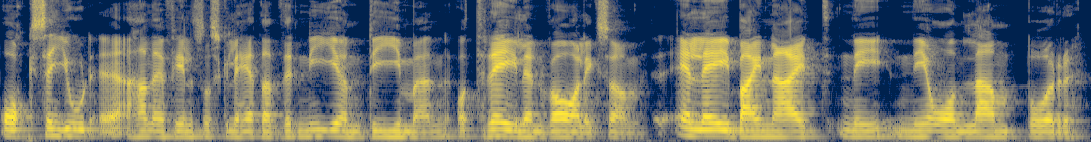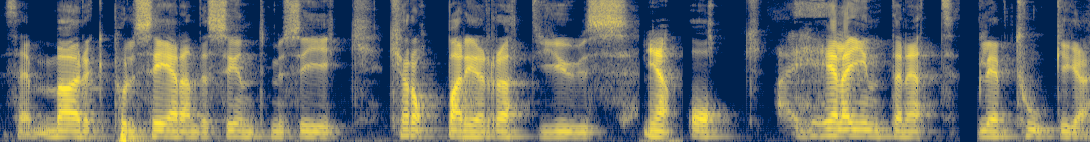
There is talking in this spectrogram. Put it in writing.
Och sen gjorde eh, han en film som skulle heta The Neon Demon. Och trailern var liksom LA by night, ne neonlampor, mörk pulserande syntmusik, kroppar i rött ljus. Ja. Och hela internet blev tokiga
